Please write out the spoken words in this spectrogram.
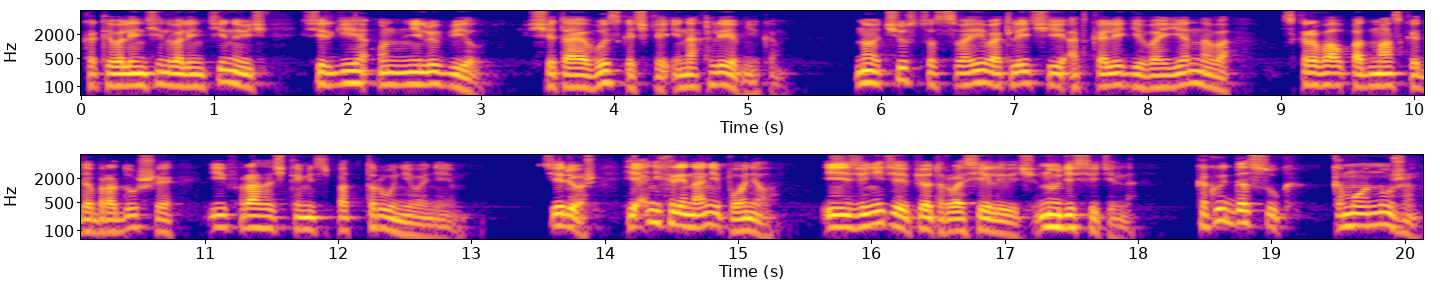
Как и Валентин Валентинович, Сергея он не любил, считая выскочкой и нахлебником. Но чувства свои, в отличие от коллеги военного, скрывал под маской добродушия и фразочками с подтруниванием. «Сереж, я ни хрена не понял. И извините, Петр Васильевич, ну действительно. Какой досуг? Кому он нужен?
